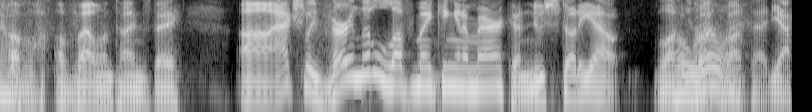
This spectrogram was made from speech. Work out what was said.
oh. of, of Valentine's Day. Uh, actually, very little lovemaking in America. New study out. We'll have oh, to talk really? about that. Yeah.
